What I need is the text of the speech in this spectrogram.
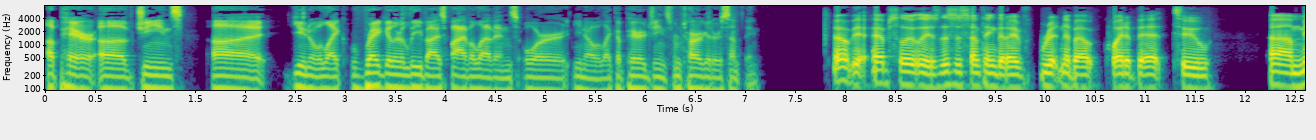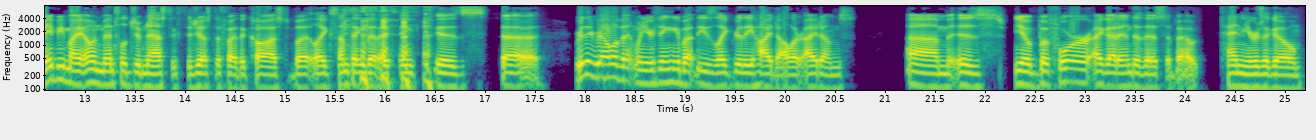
a pair of jeans uh you know like regular levi's 511s or you know like a pair of jeans from target or something Oh, yeah, absolutely. This is something that I've written about quite a bit to um, maybe my own mental gymnastics to justify the cost, but like something that I think is uh, really relevant when you're thinking about these like really high dollar items. Um, is you know before I got into this about ten years ago,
